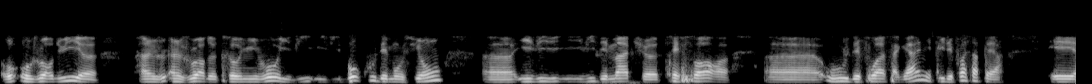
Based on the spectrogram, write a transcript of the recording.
Aujourd'hui, euh, un, un, joueur de très haut niveau, il vit, il vit beaucoup d'émotions. Euh, il, vit, il vit des matchs euh, très forts euh, où des fois ça gagne et puis des fois ça perd. Et,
